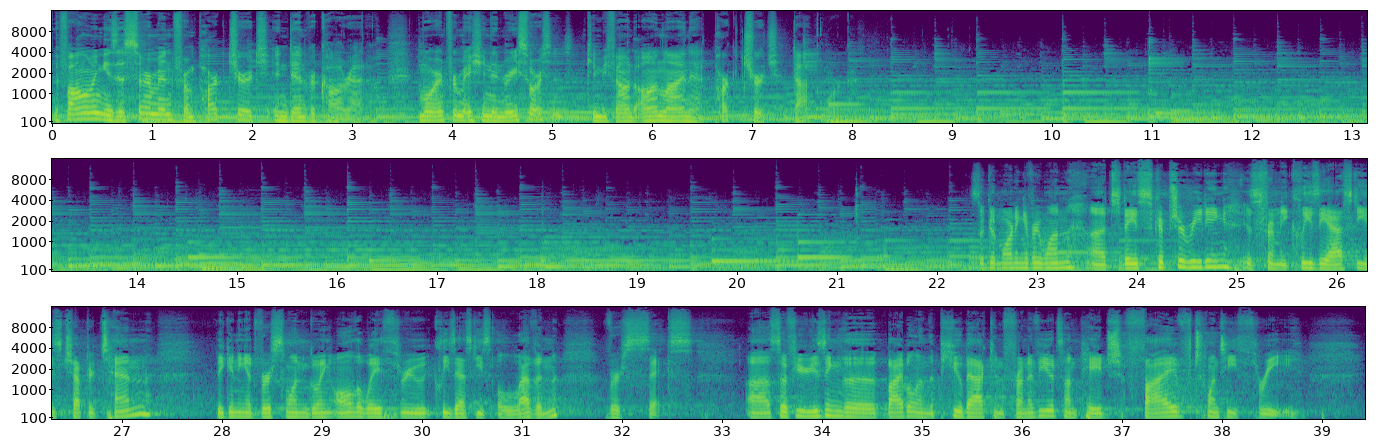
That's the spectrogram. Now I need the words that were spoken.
The following is a sermon from Park Church in Denver, Colorado. More information and resources can be found online at parkchurch.org. So, good morning, everyone. Uh, today's scripture reading is from Ecclesiastes chapter 10, beginning at verse 1, going all the way through Ecclesiastes 11, verse 6. Uh, so, if you're using the Bible in the pew back in front of you, it's on page 523.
